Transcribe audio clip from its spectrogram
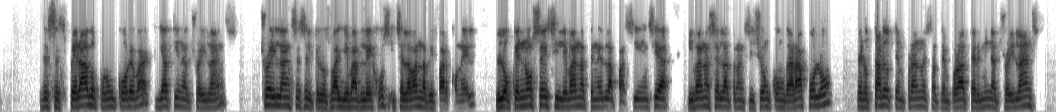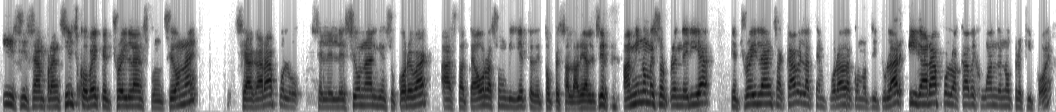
desesperado por un coreback, ya tiene a Trey Lance, Trey Lance es el que los va a llevar lejos y se la van a rifar con él, lo que no sé si le van a tener la paciencia y van a hacer la transición con Garapolo, pero tarde o temprano esta temporada termina Trey Lance y si San Francisco ve que Trey Lance funciona, si a Garapolo se le lesiona a alguien su coreback, hasta te ahorras un billete de tope salarial. Es decir, a mí no me sorprendería que Trey Lance acabe la temporada como titular y Garapolo acabe jugando en otro equipo, ¿eh?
